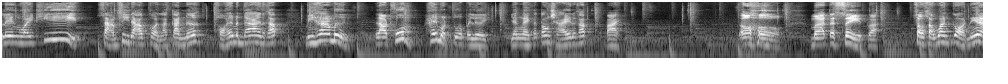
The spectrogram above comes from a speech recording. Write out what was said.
เล็งไว้ที่ 3-4 ดาวก่อนละกันเนอะขอให้มันได้นะครับ มี 50,000 เราทุ่มให้หมดตัวไปเลย ยังไงก็ต้องใช้นะครับ ไป โอ้โหมาแต่เศษว่ะสองสามวันก่อนเนี่ย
